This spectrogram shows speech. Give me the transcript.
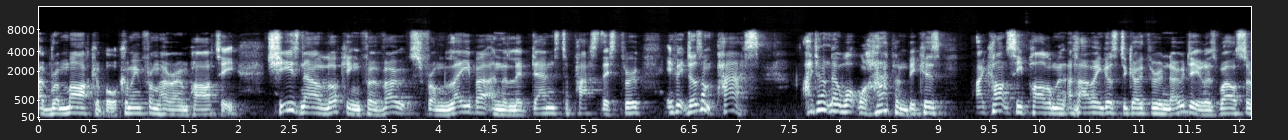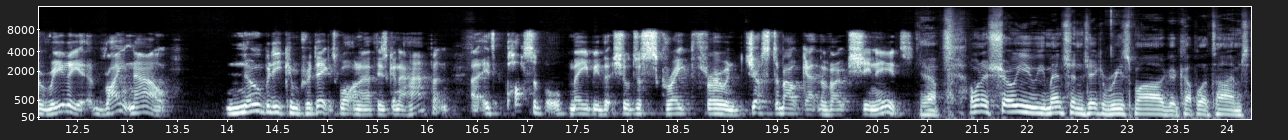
uh, remarkable coming from her own party. She's now looking for votes from Labour and the Lib Dems to pass this through. If it doesn't pass, I don't know what will happen because I can't see Parliament allowing us to go through a no deal as well. So really, right now, nobody can predict what on earth is going to happen. Uh, it's possible, maybe, that she'll just scrape through and just about get the votes she needs. Yeah. I want to show you, you mentioned Jacob Rees-Mogg a couple of times.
